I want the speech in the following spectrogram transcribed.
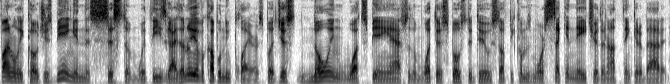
finally, coach, is being in the system with these guys. I know you have a couple new players, but just knowing what's being asked of them, what they're supposed to do, stuff becomes more second nature. They're not thinking about it.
